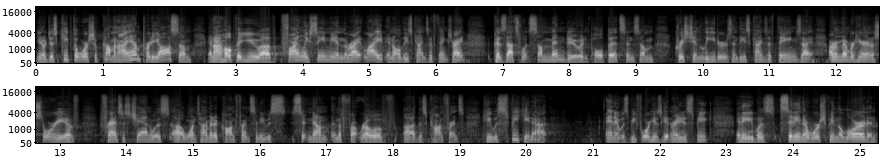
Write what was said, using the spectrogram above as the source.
you know, just keep the worship coming. I am pretty awesome, and I hope that you have finally seen me in the right light and all these kinds of things, right? Because that's what some men do in pulpits and some Christian leaders and these kinds of things. I, I remember hearing a story of Francis Chan was uh, one time at a conference, and he was sitting down in the front row of uh, this conference he was speaking at. And it was before he was getting ready to speak, and he was sitting there worshiping the Lord, and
